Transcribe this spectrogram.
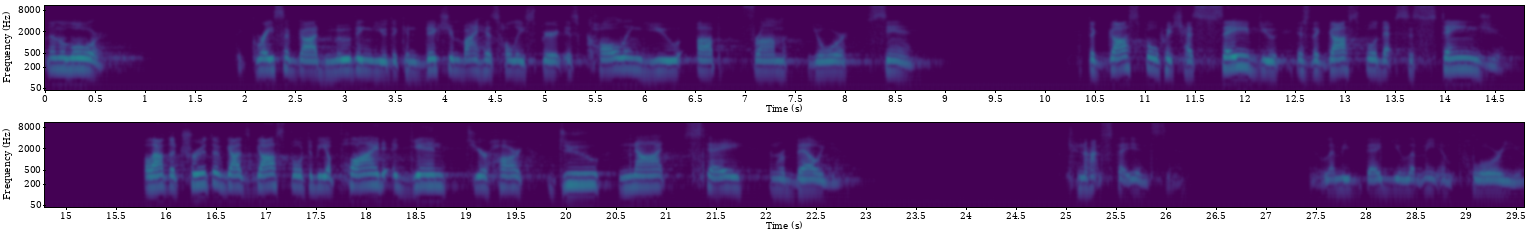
than the Lord. Grace of God moving you, the conviction by His Holy Spirit is calling you up from your sin. The gospel which has saved you is the gospel that sustains you. Allow the truth of God's gospel to be applied again to your heart. Do not stay in rebellion. Do not stay in sin. let me beg you, let me implore you.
